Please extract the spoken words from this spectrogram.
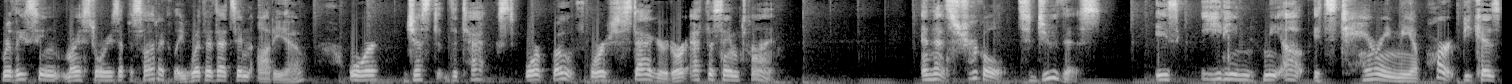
releasing my stories episodically, whether that's in audio or just the text, or both, or staggered, or at the same time. And that struggle to do this is eating me up. It's tearing me apart because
